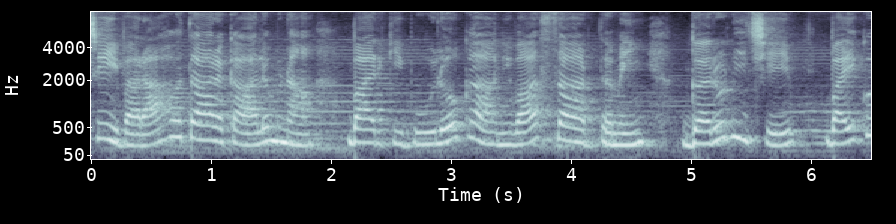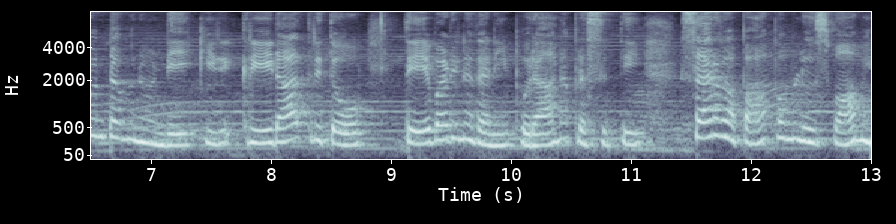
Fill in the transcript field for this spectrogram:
శ్రీ వరాహవతార కాలమున వారికి భూలోక నివాసార్థమై గరునిచే వైకుంఠము నుండి కి- క్రీడాద్రితో తేబడినదని పురాణ ప్రసిద్ధి. సర్వ పాపములు స్వామి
